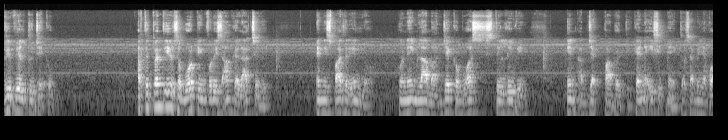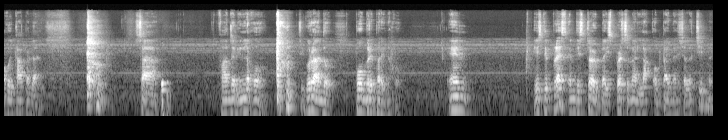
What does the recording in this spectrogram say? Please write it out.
revealed to Jacob. After 20 years of working for his uncle, actually, and his father-in-law, who named Laban, Jacob was still living in abject poverty. Kaya naisip niya ito. Sabi niya, kung ako'y tatagal sa father-in-law ko, sigurado, pobre pa rin ako. And he's depressed and disturbed by his personal lack of financial achievement.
